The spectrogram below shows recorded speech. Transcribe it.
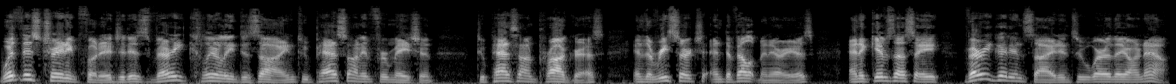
With this training footage, it is very clearly designed to pass on information, to pass on progress in the research and development areas, and it gives us a very good insight into where they are now.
